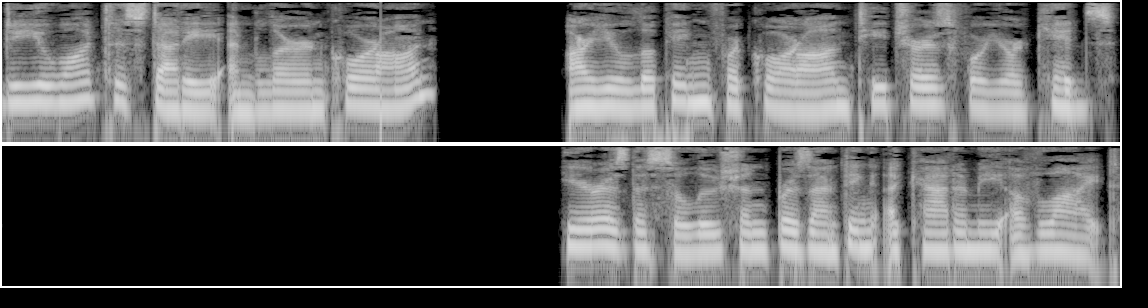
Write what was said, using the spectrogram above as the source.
Do you want to study and learn Quran? Are you looking for Quran teachers for your kids? Here is the solution presenting Academy of Light.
